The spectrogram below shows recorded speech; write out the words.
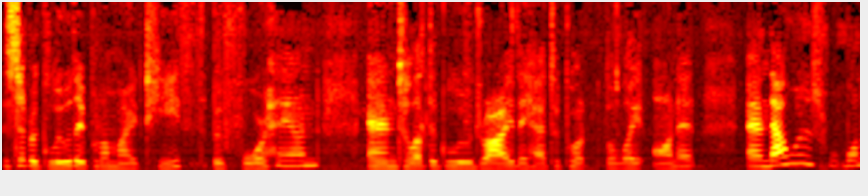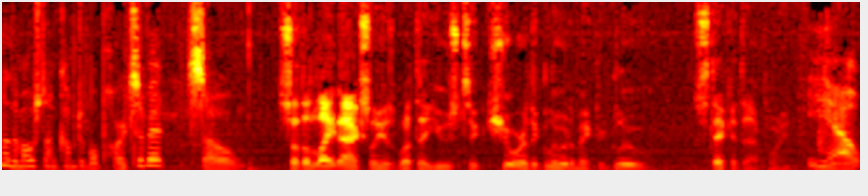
this type of glue they put on my teeth beforehand, and to let the glue dry, they had to put the light on it. And that was one of the most uncomfortable parts of it, so So the light actually is what they used to cure the glue to make the glue stick at that point. Yeah,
